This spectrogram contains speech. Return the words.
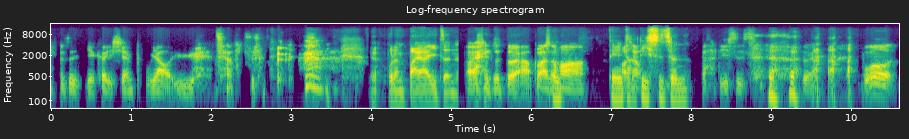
以就是也可以先不要预约这样子，不能白挨一针了。哎，就对啊，不然的话等于打第四针了。打第四针，对。不过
